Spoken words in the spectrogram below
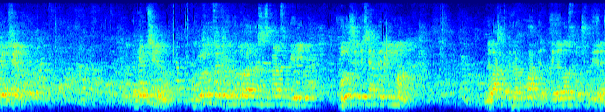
Таким чином, таким чином, охорону цифру побудували на 16 рік, було 63 мільйони. Неважко підрахувати 94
